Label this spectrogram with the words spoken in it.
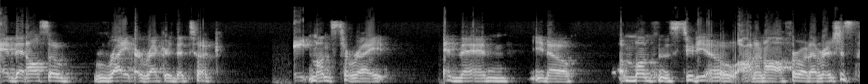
and then also write a record that took eight months to write, and then you know a month in the studio on and off or whatever. It's just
